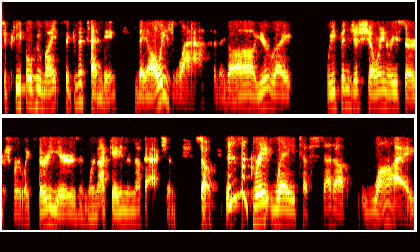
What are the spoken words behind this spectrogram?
to people who might think of attending. They always laugh and they go, Oh, you're right. We've been just showing research for like 30 years and we're not getting enough action. So, this is a great way to set up why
